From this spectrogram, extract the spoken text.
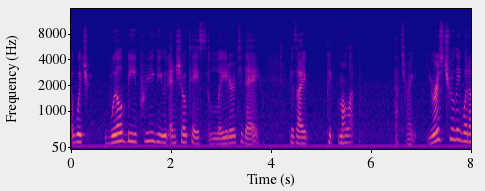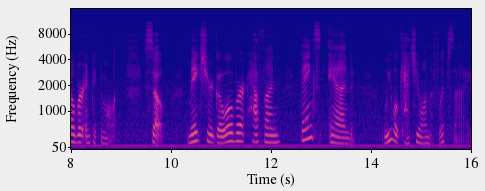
which will be previewed and showcased later today because I picked them all up that's right. Yours truly went over and picked them all up. So make sure go over have fun. Thanks and we will catch you on the flip side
